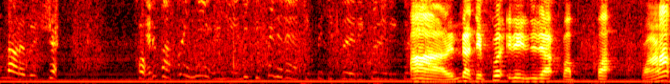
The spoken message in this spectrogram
എന്താണിത് ശ്ശെ. എടാ, പപ്പ, ഇനി ഇനി എന്റെ ചിപ്പ്, ചിപ്പ്, റീക്കോൾ, റീക്കോൾ. ആ ഇല്ല ചിപ്പ് വേണം.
